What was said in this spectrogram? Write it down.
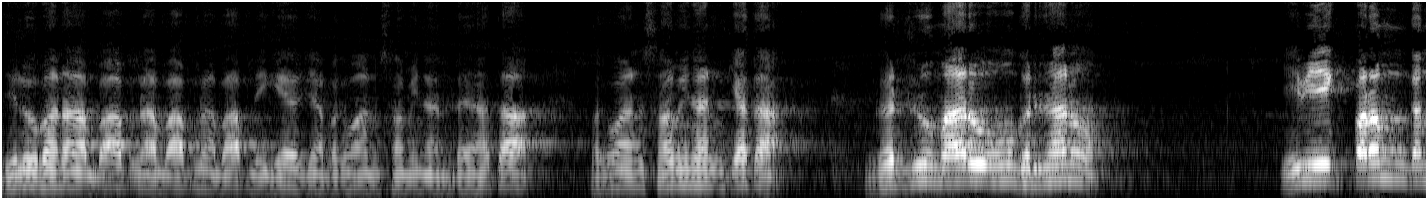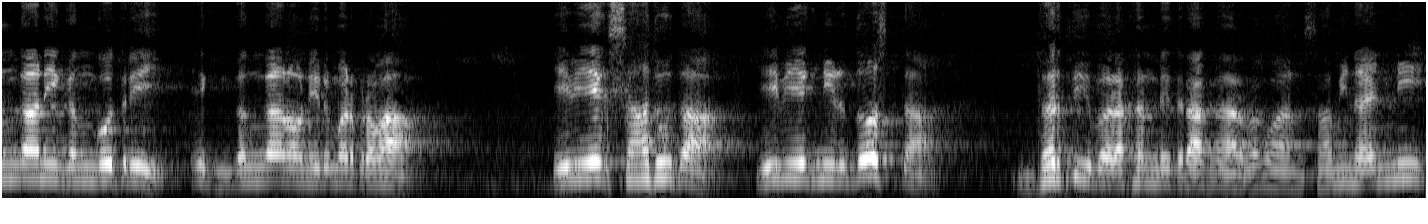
દિલુભાના બાપના બાપના બાપની ઘેર જ્યાં ભગવાન સ્વામિનારાયણ રહ્યા હતા, ભગવાન સ્વામિનારાયણ કહેતા ગઢરું મારું, હું ગઢરાનો એવી એક પરમ ગંગાની ગંગોત્રી, એક ગંગાનો નિર્મળ પ્રવાહ, એવી એક સાધુતા, એવી એક નિર્દોષતા, ધરતી પર અખંડિત રાખનાર ભગવાન સ્વામિનારાયણની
